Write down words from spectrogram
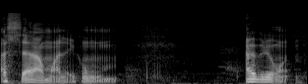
Assalamu alaikum everyone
